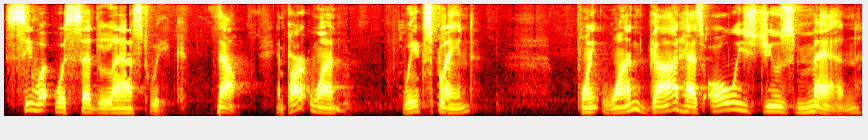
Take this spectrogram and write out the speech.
see what was said last week. Now, in part one, we explained point one God has always used man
